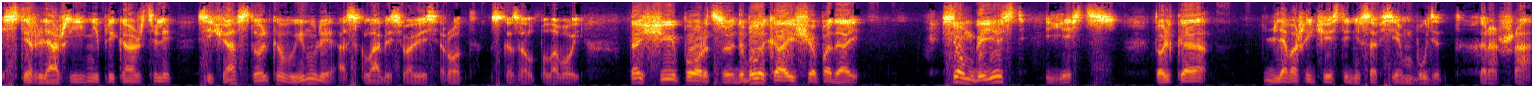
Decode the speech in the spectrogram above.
«Стерляжьи не прикажете ли? Сейчас только вынули, осклабясь во весь рот», — сказал половой. «Тащи порцию, да балыка еще подай». «Семга есть?» «Есть. Только для вашей чести не совсем будет хороша».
